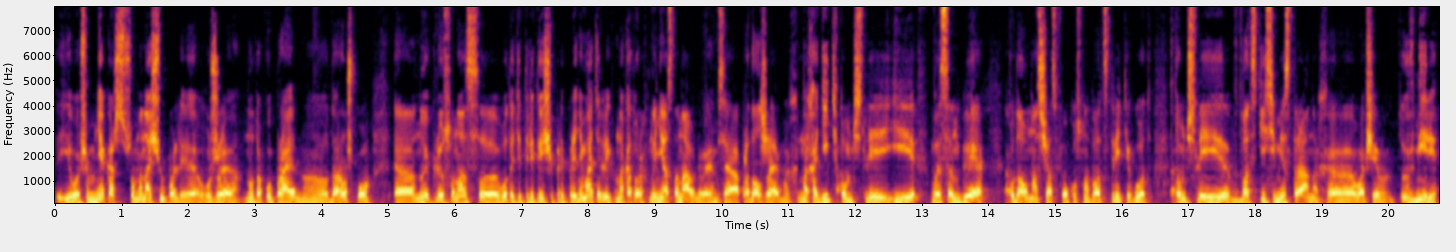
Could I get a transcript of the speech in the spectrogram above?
И, в общем, мне кажется, что мы нащупали уже, ну, такую правильную дорожку. Ну и плюс у нас вот эти 3000 предпринимателей, на которых мы не останавливаемся, а продолжаем их находить, в том числе и в СНГ, куда у нас сейчас фокус на 23 год, в том числе и в 27 странах э, вообще в мире.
